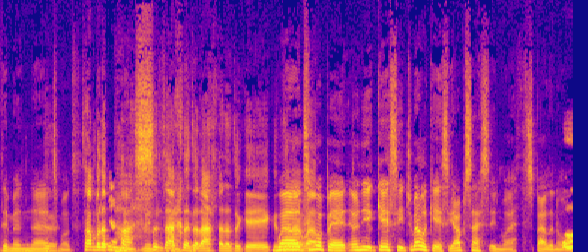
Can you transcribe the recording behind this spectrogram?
ddim yn, uh, ti'n modd... Tan bod y pas yn dechrau dod allan at y gig. Wel, ti'n modd beth, o'n i ges i, dwi'n meddwl ges i abscess unwaith, spel yn ôl,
